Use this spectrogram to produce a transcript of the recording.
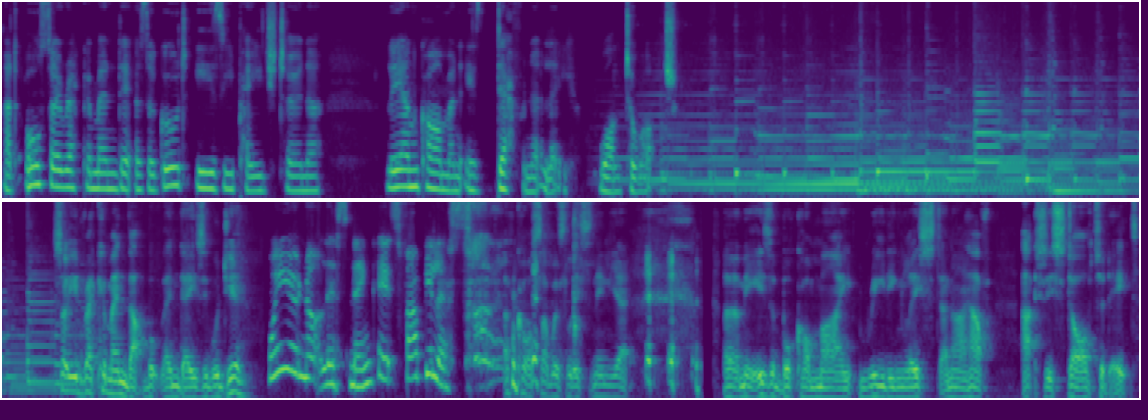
I'd also recommend it as a good, easy page turner. Leanne Carman is definitely one to watch. So you'd recommend that book then, Daisy, would you? Were you not listening? It's fabulous. of course, I was listening. Yeah, um, it is a book on my reading list, and I have actually started it.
